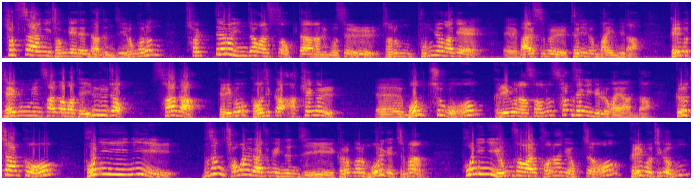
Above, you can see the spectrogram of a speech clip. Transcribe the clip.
협상이 전개된다든지 이런 거는 절대로 인정할 수 없다라는 것을 저는 분명하게 에, 말씀을 드리는 바입니다. 그리고 대국민 사과와 대인류적 사과 그리고 거짓과 악행을 에, 멈추고 그리고 나서는 상생의 길로 가야 한다. 그렇지 않고 본인이 무슨 정을 가지고 있는지 그런 거는 모르겠지만 본인이 용서할 권한이 없죠. 그리고 지금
